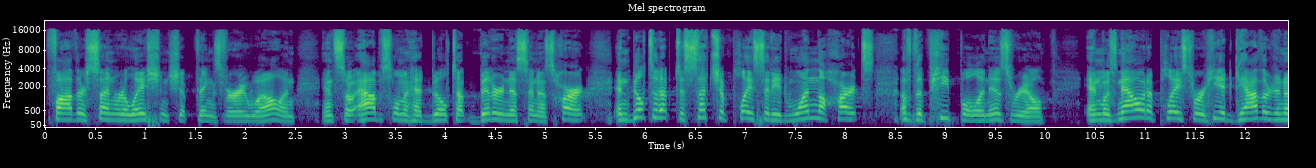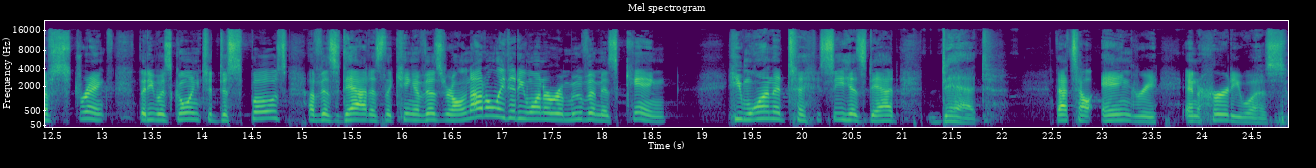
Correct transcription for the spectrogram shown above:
father son relationship things very well. And, and so Absalom had built up bitterness in his heart and built it up to such a place that he'd won the hearts of the people in Israel and was now at a place where he had gathered enough strength that he was going to dispose of his dad as the king of Israel. And not only did he want to remove him as king, he wanted to see his dad dead. That's how angry and hurt he was.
